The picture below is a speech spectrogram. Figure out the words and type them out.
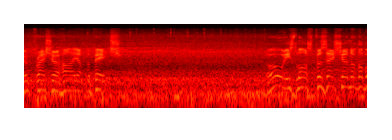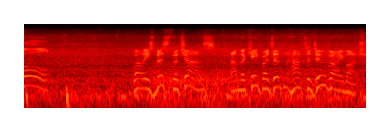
Good pressure high up the pitch. Oh, he's lost possession of the ball. Well, he's missed the chance, and the keeper didn't have to do very much.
